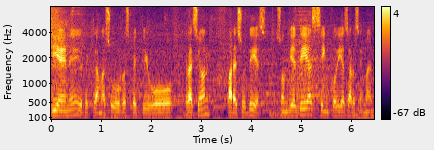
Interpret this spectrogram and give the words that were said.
viene y reclama su respectivo ración para esos días. Son 10 días, 5 días a la semana.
